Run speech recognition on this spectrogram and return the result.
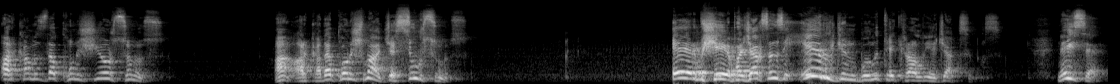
Arkamızda konuşuyorsunuz. Ha, arkada konuşma, cesursunuz. Eğer bir şey yapacaksanız her gün bunu tekrarlayacaksınız. Neyse,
